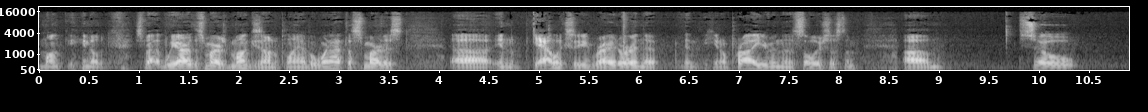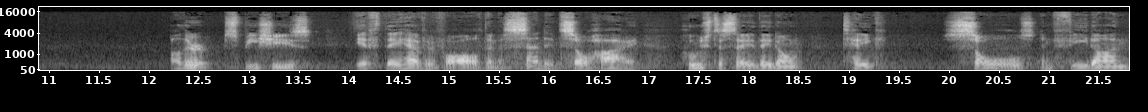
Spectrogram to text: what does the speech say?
monkey, you know, we are the smartest monkeys on the planet, but we're not the smartest uh, in the galaxy, right? Or in the, in, you know, probably even in the solar system. Um, so, other species, if they have evolved and ascended so high, who's to say they don't take souls and feed on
